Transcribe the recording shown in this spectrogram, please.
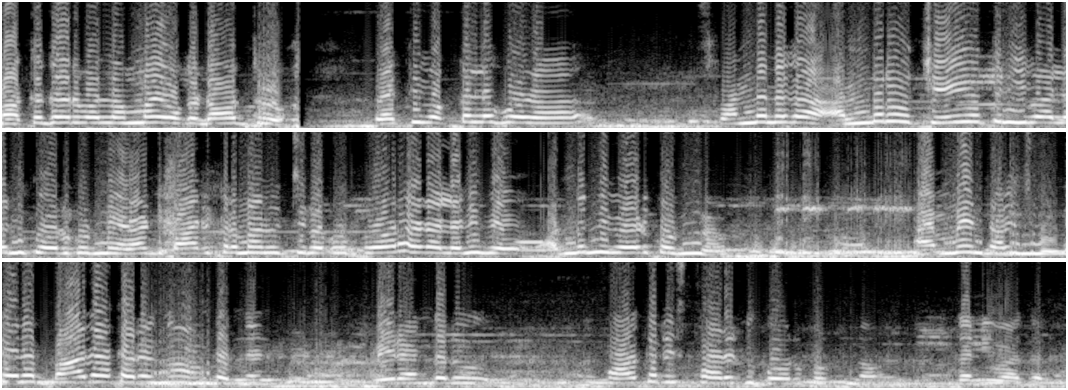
మా అక్కగారు వాళ్ళ అమ్మాయి ఒక డాక్టర్. ప్రతి ఒక్కళ్ళు కూడా స్పందనగా అందరూ చేయూతని ఇవ్వాలని కోరుకుంటున్నారు అలాంటి కార్యక్రమాలు వచ్చినప్పుడు పోరాడాలని అందరినీ వేడుకుంటున్నాం. అమ్మాయిని తలుచుకుంటేనే బాధాకరంగా ఉంటుందండి. మీరందరూ సహకరిస్తారని కోరుకుంటున్నాం. ధన్యవాదాలు.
